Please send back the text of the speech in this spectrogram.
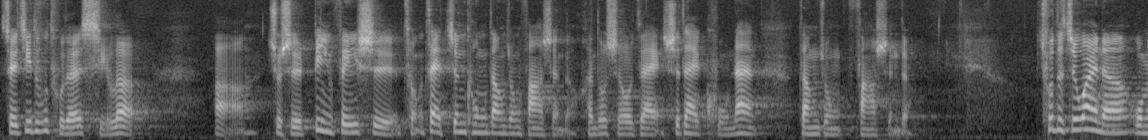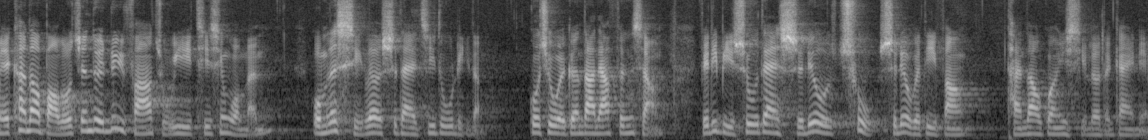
所以基督徒的喜乐啊，就是并非是从在真空当中发生的，很多时候在是在苦难。当中发生的。除此之外呢，我们也看到保罗针对律法主义提醒我们，我们的喜乐是在基督里的。过去我也跟大家分享，腓立比书在十六处、十六个地方谈到关于喜乐的概念，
